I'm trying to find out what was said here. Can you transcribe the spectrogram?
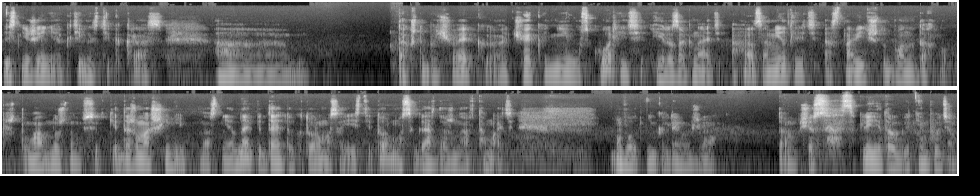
для снижения активности как раз а, так, чтобы человек, человека не ускорить и разогнать, а замедлить, остановить, чтобы он отдохнул. Потому что вам нужно все-таки, даже в машине у нас не одна педаль, только тормоз, а есть и тормоз, и газ даже на автомате. Вот, не говоря уже там сейчас сцепление трогать не будем.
